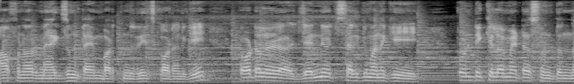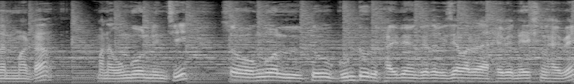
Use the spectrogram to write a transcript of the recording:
half an hour maximum time పడుతుంది రీచ్ కావడానికి. టోటల్ జర్నీ వచ్చేసరికి మనకి ట్వంటీ కిలోమీటర్స్ ఉంటుందన్నమాట మన ఒంగోలు నుంచి. So Ongole to Guntur highway ఉంది కదా విజయవాడ హైవే నేషనల్ హైవే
